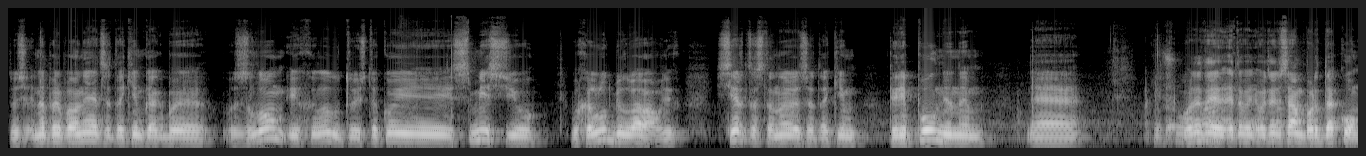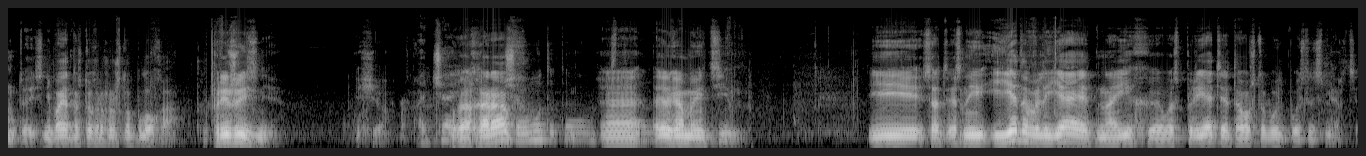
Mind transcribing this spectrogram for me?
То есть оно переполняется таким как бы злом и халут, то есть такой смесью выхалут белвава. У них сердце становится таким переполненным э, вот, это, это, вот этим самым бардаком, то есть непонятно, что хорошо, что плохо. При жизни еще. Вахарав э, Эльгамейтим. И, соответственно, и- и это влияет на их восприятие того, что будет после смерти.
